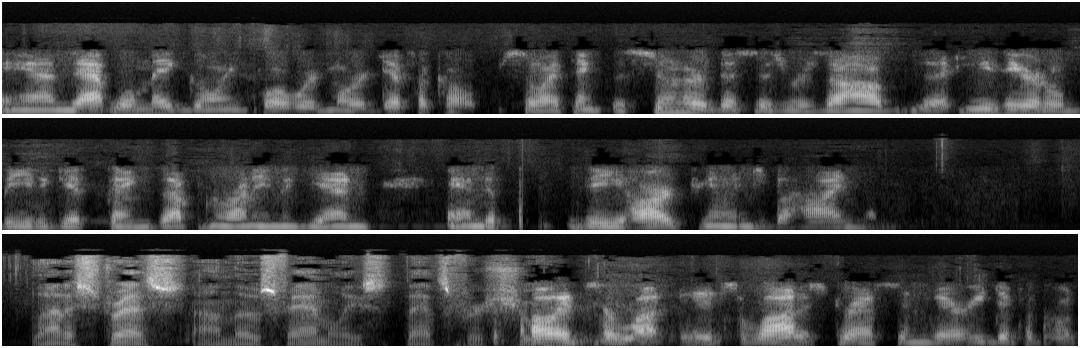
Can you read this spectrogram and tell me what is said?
and that will make going forward more difficult. So I think the sooner this is resolved, the easier it'll be to get things up and running again and to put the hard feelings behind them. A lot of stress on those families, that's for oh, sure. Oh, it's a lot. It's a lot of stress and very difficult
